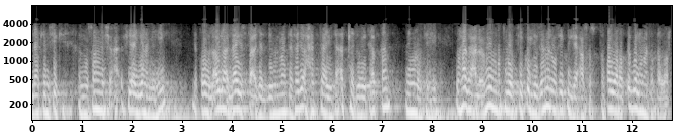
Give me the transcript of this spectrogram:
لكن في المصنف في أيامه يقول الأولى لا يستعجل بمن مات فجأة حتى يتأكد ويتيقن من موته. وهذا على العموم مطلوب في كل زمن وفي كل عصر. تطور الطب ولا ما تطور؟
